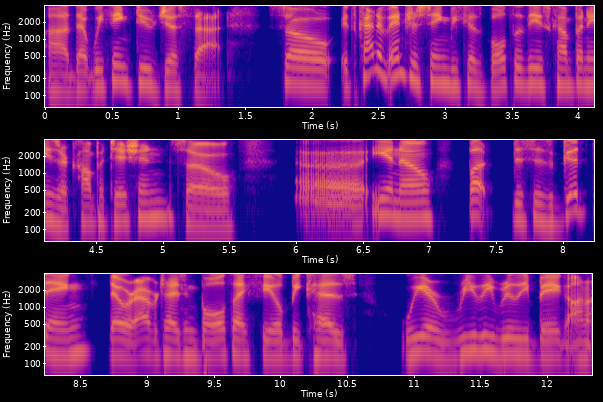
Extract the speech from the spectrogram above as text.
uh, that we think do just that. So, it's kind of interesting because both of these companies are competition. So, uh, you know, but this is a good thing that we're advertising both, I feel, because we are really, really big on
